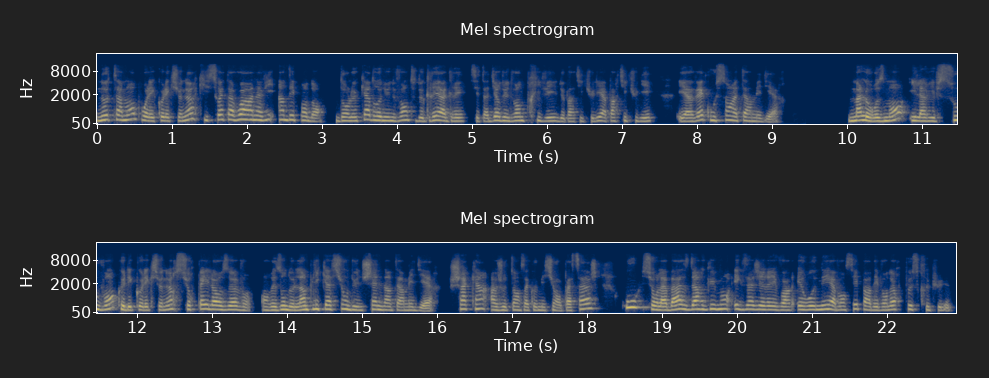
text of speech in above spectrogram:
notamment pour les collectionneurs qui souhaitent avoir un avis indépendant dans le cadre d'une vente de gré à gré, c'est-à-dire d'une vente privée de particulier à particulier et avec ou sans intermédiaire. Malheureusement, il arrive souvent que les collectionneurs surpayent leurs œuvres en raison de l'implication d'une chaîne d'intermédiaires, chacun ajoutant sa commission au passage, ou sur la base d'arguments exagérés, voire erronés, avancés par des vendeurs peu scrupuleux.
